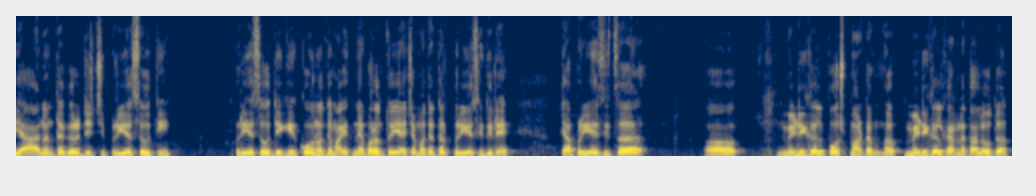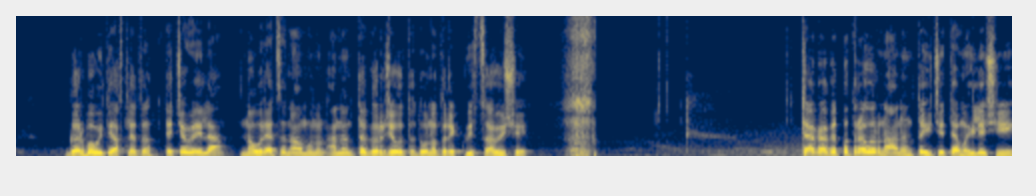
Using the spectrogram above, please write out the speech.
या अनंत गर्जेची प्रियसी होती. प्रियसी होती की कोण होते माहीत नाही परंतु याच्यामध्ये तर प्रियसी दिले. त्या प्रियसीचं मेडिकल पोस्टमॉर्टम मेडिकल करण्यात आलं होतं. गर्भवती असल्याचं. त्याच्या वेळेला नवऱ्याचं नाव म्हणून अनंत गर्जे होतं. दोन हजार एकवीसचा हा विषय. त्या कागदपत्रावरनं अनंत हिचे त्या महिलेशी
